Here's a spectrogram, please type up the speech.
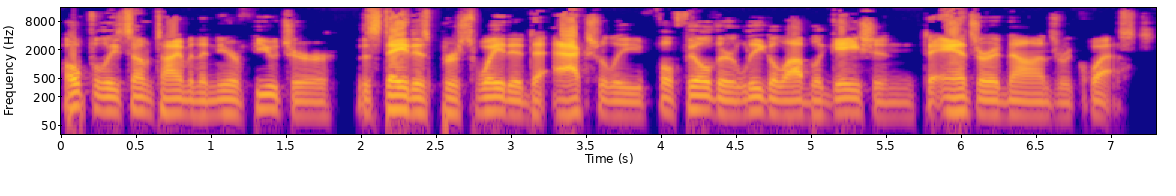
Hopefully sometime in the near future, the state is persuaded to actually fulfill their legal obligation to answer Adnan's request.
